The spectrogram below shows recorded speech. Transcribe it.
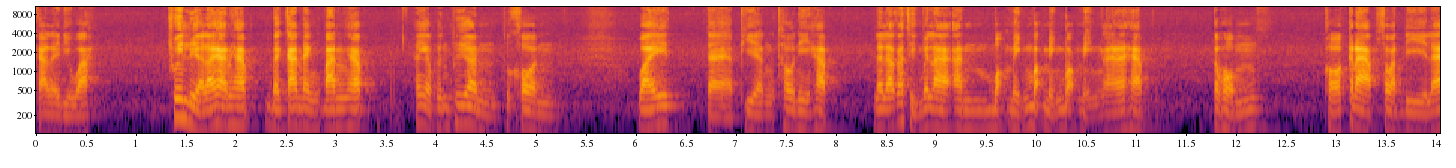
การอะไรดีวะ ช่วยเหลือแล้วกันครับแบ่งการแบ่งปันครับ ให้กับเพื่อนๆทุกคน ไว้แต่เพียงเท่านี้ครับ แล้วเราก็ถึงเวลาอันเหมาะเหม่งเหมาะเหม่งเหมาะเหม่งแล้วนะครับกับผมขอกราบสวัสดีและ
